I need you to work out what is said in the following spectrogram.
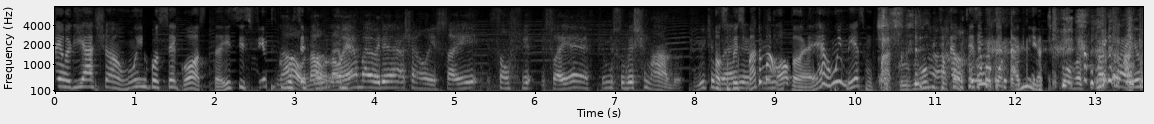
maioria acha ruim e você gosta. Esses filmes que Não, você não, fala, não é a maioria acha ruim. Isso aí, são fi... isso aí é filme subestimado. Guilty Não, Pleasure subestimado é uma filme-. É ruim mesmo, Pato. O Homem de 3 é uma porcaria. Pô, você tá traindo,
